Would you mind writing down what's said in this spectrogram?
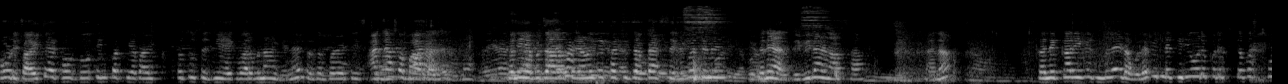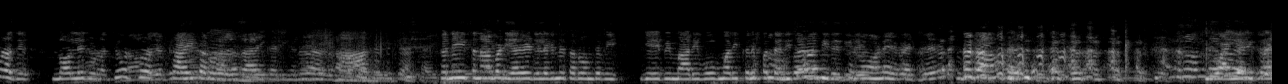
थोड़ी पाई चाहे थोड़ी दो तीन पत्तियाँ पाई तो तू जी एक बार बनाएँगे ना तो बड़े टेस्ट अच्छा बार बार कहीं बाज़ार पे जाने के खर्चे जब पैसे भी बचने कहीं हेल्दी भी रहना सा है ना? कने करी के ब्लेड बोले भी लगी और पर चीजा बस थोड़ा जे नॉलेज होना चाहिए और थोड़ा जे ट्राई करना ट्राई करी कने इतना बढ़िया रेडी लगने तो भी ये बीमारी वो बीमारी कने पता नहीं चला धीरे धीरे। होने बैठे। दवाइयाँ की तरह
